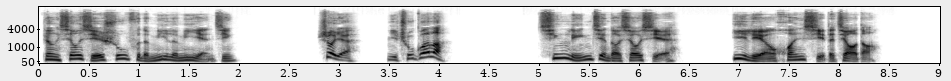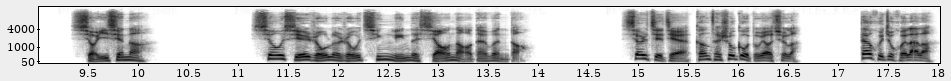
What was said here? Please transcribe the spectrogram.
让萧协舒服的眯了眯眼睛。少爷，你出关了。青灵见到萧邪，一脸欢喜的叫道：“小医仙呢？”萧邪揉了揉青灵的小脑袋，问道：“仙儿姐姐刚才收购毒药去了，待会就回来了。”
